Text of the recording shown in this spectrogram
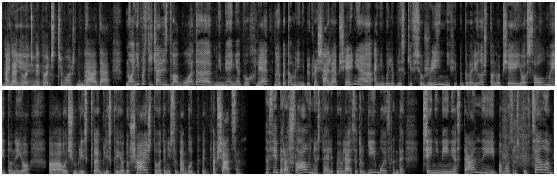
Ну, они... Да, это очень, это очень тревожно. Да. да, да. Но они простречались два года, не менее двух лет, но и потом они не прекращали общение, они были близки всю жизнь. И Фипи говорила, что он вообще ее soulmate, он ее э, очень близко, близко ее душа, и что вот они всегда будут общаться. Но Фиби росла, у нее стали появляться другие бойфренды, все не менее странные и по возрасту и в целом.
